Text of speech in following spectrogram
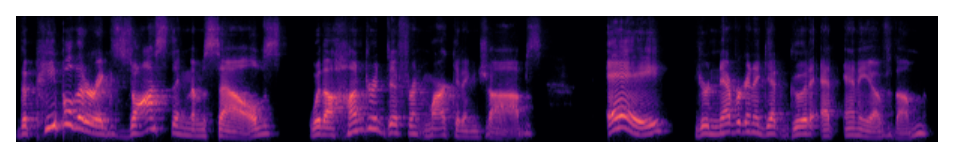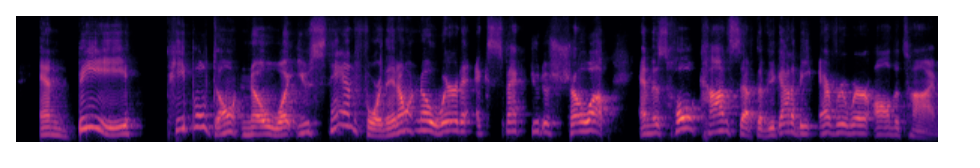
the people that are exhausting themselves with a hundred different marketing jobs, A, you're never going to get good at any of them. And B, people don't know what you stand for. They don't know where to expect you to show up. And this whole concept of you got to be everywhere all the time,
